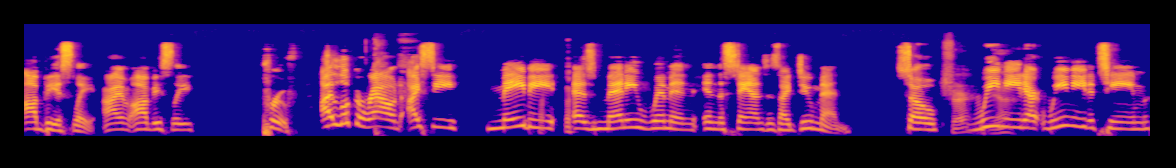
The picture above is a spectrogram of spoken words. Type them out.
Obviously, I'm obviously proof. I look around, I see maybe as many women in the stands as I do men. So Sure. we yeah. need a we need a team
